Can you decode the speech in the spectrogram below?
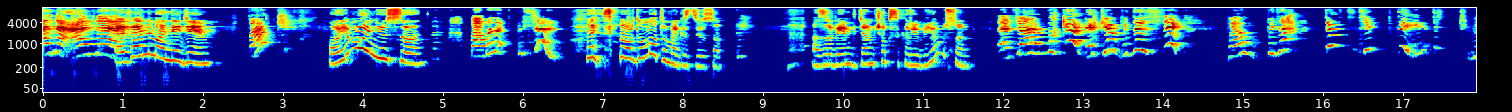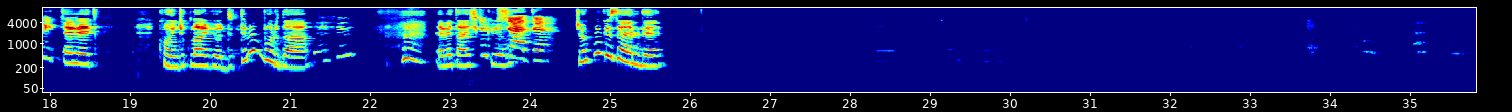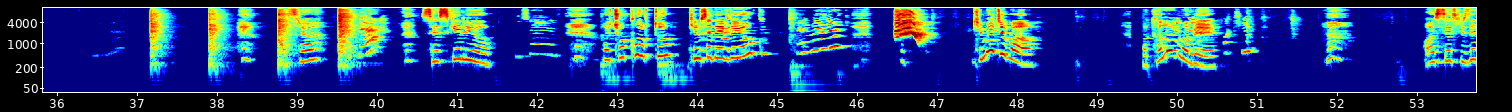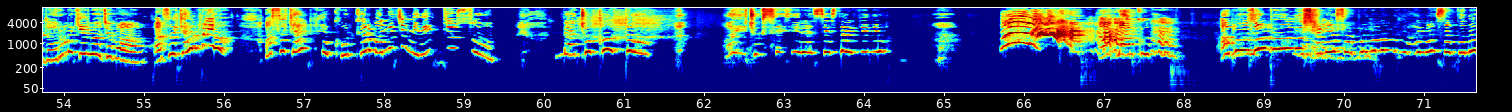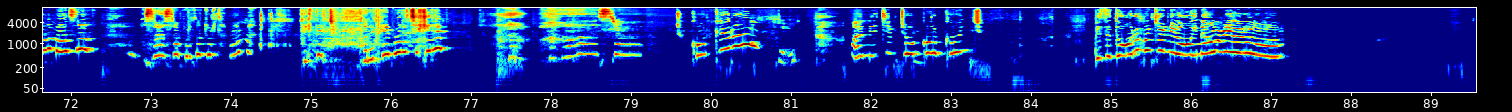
Anne anne. Efendim anneciğim. Bak. Oyun mu oynuyorsun? Baba da şey. Sen orada mı oturmak istiyorsun? Azra benim de canım çok sıkılıyor biliyor musun? Eğer bakın. Eğer bir de şey. Ben bir de Evet. Koyuncuklar gördük değil mi burada? Evet Çok aşkım. güzeldi. Çok mu güzeldi? Azra Ne? ses geliyor. Güzel. Ha çok korktum. Kimse de evde yok. Evet. Kim acaba? Bakalım mı bir? Bakayım. Ay ses bize doğru mu geliyor acaba? Aslı gel buraya. Aslı gel buraya. Korkuyorum anneciğim. Nereye gidiyorsun? Ben çok korktum. Ay çok ses, iğrenç sesler geliyor. Ablam ku- Ablam zombi olmuş. Hemen saklanalım. buraya, Hemen saklanalım Azra. Azra Azra burada dur tamam mı? Bekle. Kanepeyi böyle çekelim. Azra. Çok korkuyorum. Anneciğim çok korkunç. Bize doğru mu geliyor? İnanmıyorum.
